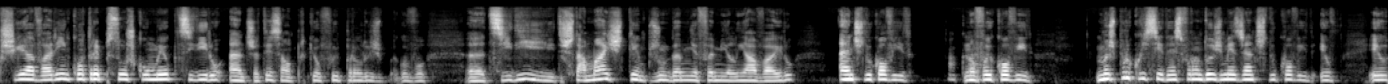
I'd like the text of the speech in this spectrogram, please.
Cheguei a Aveiro e encontrei pessoas como eu que decidiram antes, atenção, porque eu fui para Lisboa, vou, uh, decidi estar mais tempo junto da minha família em Aveiro antes do Covid. Okay. Não foi Covid. Mas por coincidência foram dois meses antes do Covid. Eu, eu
